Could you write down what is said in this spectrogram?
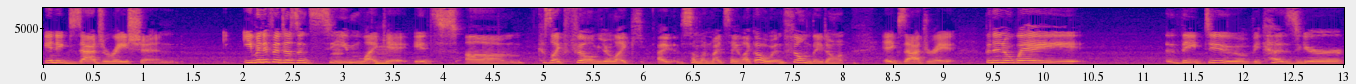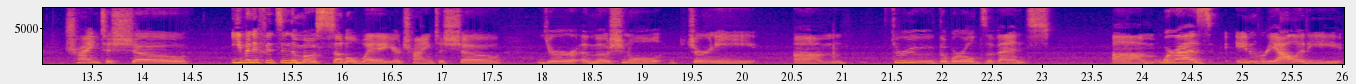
in exaggeration. Even if it doesn't seem like mm. it it's um because like film you're like I, someone might say like oh in film they don't exaggerate. But in a way they do because you're trying to show even if it's in the most subtle way you're trying to show your emotional journey um, through the world's events um, whereas in reality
